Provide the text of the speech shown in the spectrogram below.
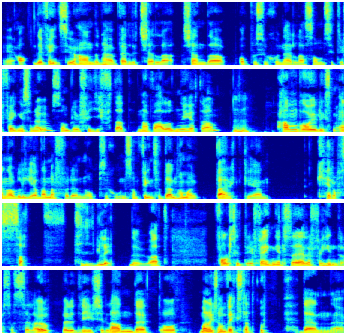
ja, det finns ju han den här väldigt källa, kända oppositionella som sitter i fängelse nu, som blev förgiftad. Navalny heter han. Mm. Han var ju liksom en av ledarna för den opposition som finns och den har man verkligen krossat tydligt nu. Att folk sitter i fängelse eller förhindras att ställa upp eller drivs i landet och man har liksom växlat upp den, eh,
